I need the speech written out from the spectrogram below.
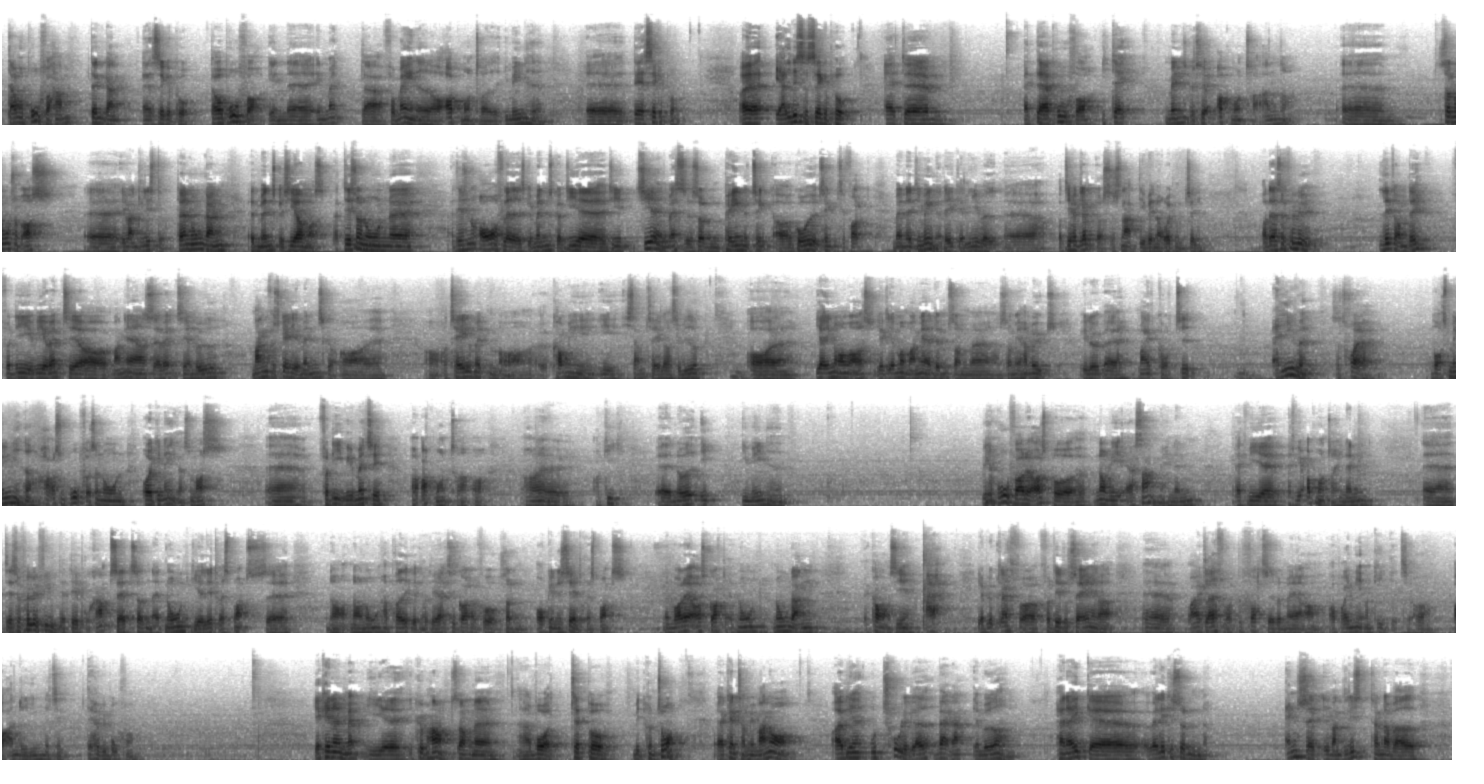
Der var brug for ham dengang, er jeg sikker på. Der var brug for en, øh, en mand, der formanede og opmuntrede i menigheden. Uh, det er jeg sikker på. Og jeg, jeg er lige så sikker på, at, øh, at der er brug for i dag mennesker til at opmuntre andre. Øh, så nogen som os, øh, evangelister. Der er nogle gange, at mennesker siger om os, at det er sådan nogle, øh, at det er sådan nogle overfladiske mennesker. De, øh, de siger en masse sådan pæne ting og gode ting til folk, men øh, de mener det ikke alligevel. Øh, og de har glemt os, så snart de vender ryggen til. Og der er selvfølgelig lidt om det, fordi vi er vant til, og mange af os er vant til at møde mange forskellige mennesker og, øh, og, og tale med dem og øh, komme i, i, i samtaler osv. Og, og øh, jeg indrømmer også, jeg glemmer mange af dem, som, som jeg har mødt i løbet af meget kort tid. Alligevel, så tror jeg, at vores menigheder har også brug for sådan nogle originaler som os. Øh, fordi vi er med til at opmuntre og, og, øh, og give øh, noget ind i menigheden. Vi har brug for det også, på, når vi er sammen med hinanden, at vi, øh, at vi opmuntrer hinanden. Øh, det er selvfølgelig fint, at det er programsat, sådan at nogen giver lidt respons, øh, når, når nogen har prædiket, og det er altid godt at få sådan organiseret respons. Men hvor det er også godt, at nogen nogle gange kommer og siger, ah, jeg blev glad for, for det, du sagde, eller øh, hvor jeg er glad for, at du fortsætter med at, at bringe evangeliet og, og andre lignende ting. Det har vi brug for. Jeg kender en mand i, øh, i København, som øh, han bor tæt på mit kontor. og Jeg har kendt ham i mange år, og jeg bliver utrolig glad, hver gang jeg møder ham. Han er ikke, øh, vel ikke sådan ansat evangelist. Han har været,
